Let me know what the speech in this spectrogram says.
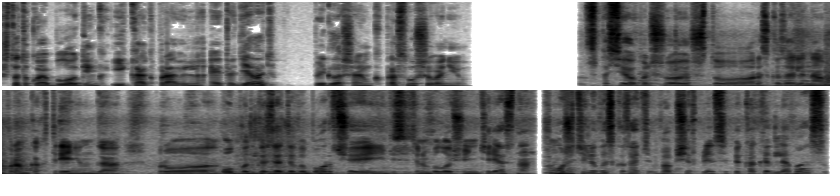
что такое блогинг и как правильно это делать, приглашаем к прослушиванию. Спасибо большое, что рассказали нам в рамках тренинга про опыт газеты «Выборчая», и действительно было очень интересно. Можете ли вы сказать вообще, в принципе, как и для вас,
